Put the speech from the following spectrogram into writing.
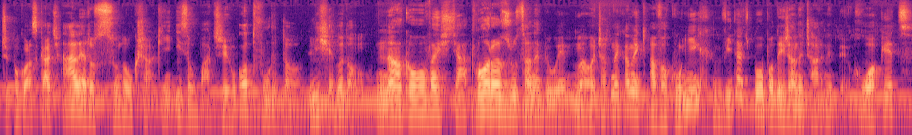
czy pogłaskać, ale rozsunął krzaki i zobaczył otwór do lisiego domu. Naokoło wejścia porozrzucane były małe czarne kamyki, a wokół nich widać było podejrzany czarny pył. Chłopiec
